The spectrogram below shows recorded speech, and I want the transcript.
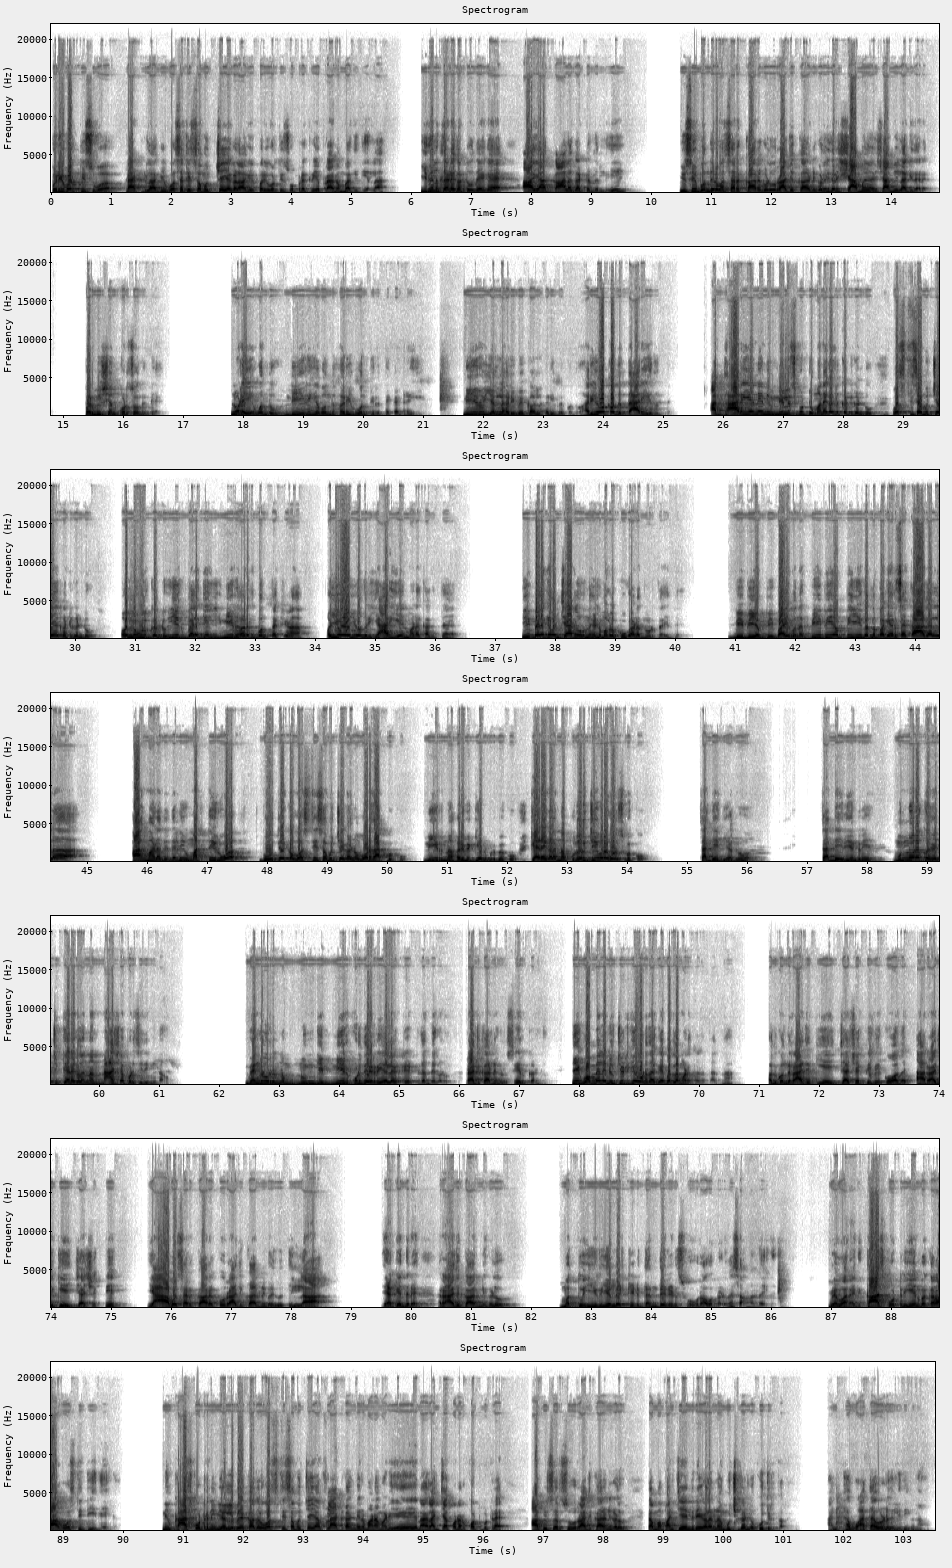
ಪರಿವರ್ತಿಸುವ ಫ್ಲ್ಯಾಟ್ಗಳಾಗಿ, ವಸತಿ ಸಮುಚ್ಚಯಗಳಾಗಿ ಪರಿವರ್ತಿಸುವ ಪ್ರಕ್ರಿಯೆ ಪ್ರಾರಂಭ ಆಗಿದೆಯಲ್ಲ? ಇದನ್ನು ತಡೆಗಟ್ಟುವುದು ಹೇಗೆ? ಆಯಾ ಕಾಲಘಟ್ಟದಲ್ಲಿ ಯುಸಿ ಬಂದಿರುವ ಸರ್ಕಾರಗಳು, ರಾಜಕಾರಣಿಗಳು ಇದರಲ್ಲಿ ಶಾಮ ಶಾಮೀಲಾಗಿದ್ದಾರೆ. ಪರ್ಮಿಷನ್ ಕೊಡಿಸೋದಕ್ಕೆ. ನೋಡಿ, ಒಂದು ನೀರಿಗೆ ಒಂದು ಹರಿವು ಅಂತಿರುತ್ತೆ ಕಣ್ರಿ. ನೀರು ಎಲ್ಲಿ ಹರಿಬೇಕೋ ಅಲ್ಲಿ ಹರಿಬೇಕು ಅದು. ಹರಿಯೋಕೆ ಅದು ದಾರಿ ಇರುತ್ತೆ. ಆ ದಾರಿಯನ್ನೇ ನೀವು ನಿಲ್ಲಿಸ್ಬಿಟ್ಟು ಮನೆಗಳನ್ನ ಕಟ್ಕೊಂಡು, ವಸತಿ ಸಮುಚ್ಚಯ ಕಟ್ಕೊಂಡು, ಅಲ್ಲಿ ಉಳ್ಕೊಂಡು, ಈಗ ಬೆಳಗ್ಗೆ ಈಗ ನೀರು ಹರಿದು ಬಂದ ತಕ್ಷಣ, ಅಯ್ಯೋ ಅಯ್ಯೋ ಅಂದ್ರೆ ಯಾರು ಏನು ಮಾಡೋಕ್ಕಾಗುತ್ತೆ? ಈ ಬೆಳಗ್ಗೆ ಒಂದು ಚಾನಲ್ ಒಂದು ಹೆಣ್ಣುಮಗಳು ಕೂಗಾಡೋದು ನೋಡ್ತಾ ಇದ್ದೆ. ಬಿ ಬಿ ಎಂ ಪಿ ಬಾಯಿ ಬಂದಾಗ ಬಿ ಬಿ ಎಂ ಪಿ ಈಗ ಅದನ್ನ ಬಗೆಹರ್ಸಕ್ಕಾಗಲ್ಲ. ಹಾಗೆ ಮಾಡೋದಿದ್ರೆ ನೀವು ಮತ್ತೆ ಇರುವ ಬಹುತೇಕ ವಸತಿ ಸಮುಚ್ಚಯಗಳನ್ನ ಒಡೆದಾಕ್ಬೇಕು. ನೀರಿನ ಹರಿವಿಕೆಯನ್ನು ಬಿಡಬೇಕು. ಕೆರೆಗಳನ್ನ ಪುನರುಜ್ಜೀವನಗೊಳಿಸ್ಬೇಕು. ಸಾಧ್ಯ ಇದೆಯಾ ಅದು? ಸಾಧ್ಯ ಇದೆಯೇನ್ರಿ ಮುನ್ನೂರಕ್ಕೂ ಹೆಚ್ಚು ಕೆರೆಗಳನ್ನು ನಾಶಪಡಿಸಿದೀವಿ ನಾವು. ಬೆಂಗಳೂರನ್ನ ನುಂಗಿ ನೀರು ಕುಡಿದೆ ರಿಯಲ್ ಎಸ್ಟೇಟ್ ದಂಧೆಗಳು, ರಾಜಕಾರಣಿಗಳು ಸೇರ್ಕೊಂಡು. ಈಗ ಒಮ್ಮೆಲೆ ನೀವು ಚಿಟಿಕೆ ಹೊಡೆದಾಗ ಬದಲ ಮಾಡೋಕ್ಕಾಗತ್ತ ಅದನ್ನ ಅದಕ್ಕೊಂದು ರಾಜಕೀಯ ಇಚ್ಛಾಶಕ್ತಿ ಬೇಕು, ಅದು ಆ ರಾಜಕೀಯ ಇಚ್ಛಾಶಕ್ತಿ ಯಾವ ಸರ್ಕಾರಕ್ಕೂ ರಾಜಕಾರಣಿಗಳು ಇಲ್ಲ. ಯಾಕೆಂದರೆ ರಾಜಕಾರಣಿಗಳು ಮತ್ತು ಈ ರಿಯಲ್ ಎಸ್ಟೇಟ್ ದಂಧೆ ನಡೆಸುವವರು ಅವ್ರ ನಡುವೆ ಸಂಬಂಧ ಇದೆ. ವ್ಯವಹಾರ ಇದೆ. ಕಾಸು ಕೊಟ್ಟರೆ ಏನು ಬೇಕಾದ್ರೂ ಆಗುವ ಸ್ಥಿತಿ ಇದೆ ಈಗ. ನೀವು ಕಾಸು ಕೊಟ್ಟರೆ ನೀವು ಎಲ್ಲಿ ಬೇಕಾದರೂ ವಸತಿ ಸಮುಚ್ಚಯ ಫ್ಲಾಟ್ಗಳನ್ನ ನಿರ್ಮಾಣ ಮಾಡಿ. ಏನು ಲಂಚ ಕೊಡೋರು ಕೊಟ್ಬಿಟ್ರೆ ಆಫೀಸರ್ಸು, ರಾಜಕಾರಣಿಗಳು ತಮ್ಮ ಪಂಚೇಂದ್ರಿಯಗಳನ್ನು ಮುಚ್ಕೊಂಡು ಕೂತಿರ್ತಾವೆ ಅಂಥ ವಾತಾವರಣದಲ್ಲಿದ್ದೀವಿ ನಾವು.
